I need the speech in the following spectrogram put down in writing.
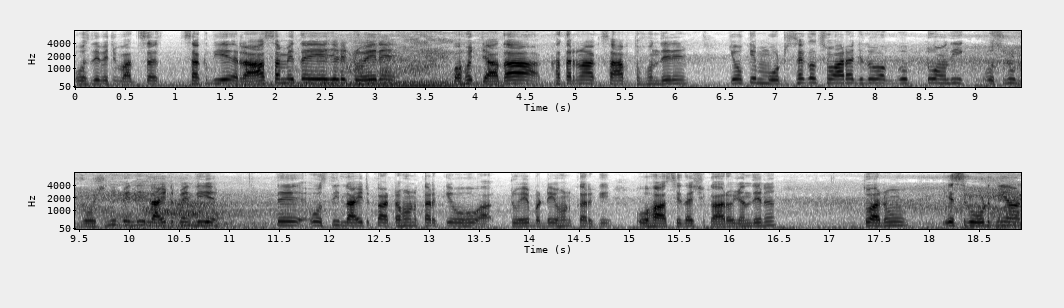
ਉਸ ਦੇ ਵਿੱਚ ਵੱਜ ਸਕ- ਸਕਦੀ ਹੈ। ਰਾਤ ਸਮੇਂ ਤੇ ਇਹ ਜਿਹੜੇ ਟੋਏ ਨੇ, ਬਹੁਤ ਜ਼ਿਆਦਾ ਖਤਰਨਾਕ ਸਾਬਤ ਹੁੰਦੇ ਨੇ। ਕਿਉਂਕਿ ਮੋਟਰਸਾਈਕਲ ਸਵਾਰ ਆ, ਜਦੋਂ ਅੱਗੋਂ ਤੋਂ ਆਉਂਦੀ ਉਸ ਨੂੰ ਰੋਸ਼ਨੀ ਪੈਂਦੀ, ਲਾਈਟ ਪੈਂਦੀ ਹੈ ਤੇ ਉਸ ਦੀ ਲਾਈਟ ਘੱਟ ਹੋਣ ਕਰਕੇ ਉਹ ਟੋਏ ਵੱਡੇ ਹੋਣ ਕਰਕੇ ਉਹ ਹਾਦਸੇ ਦਾ ਸ਼ਿਕਾਰ ਹੋ ਜਾਂਦੇ ਨੇ। ਤੁਹਾਨੂੰ ਇਸ ਰੋਡ ਦੀਆਂ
